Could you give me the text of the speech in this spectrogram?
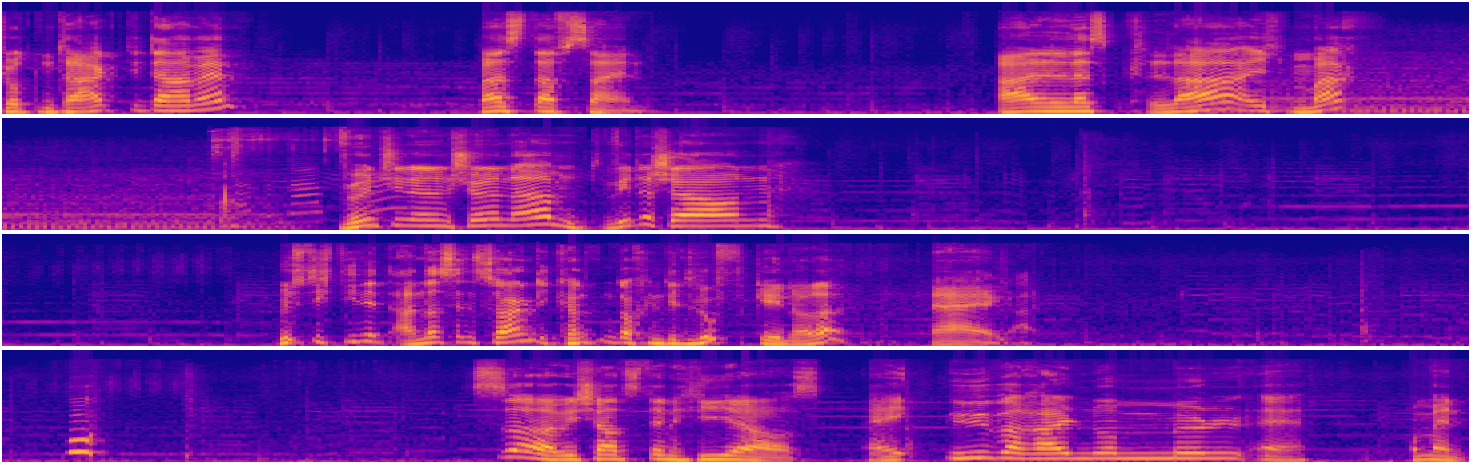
guten Tag, die Dame. Was darf sein? Alles klar, ich mach. Wünsche Ihnen einen schönen Abend. Wiederschauen. Müsste ich die nicht anders entsorgen? Die könnten doch in die Luft gehen, oder? Na, egal. Huh. So, wie schaut's denn hier aus? Ey, überall nur Müll. Äh, Moment.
